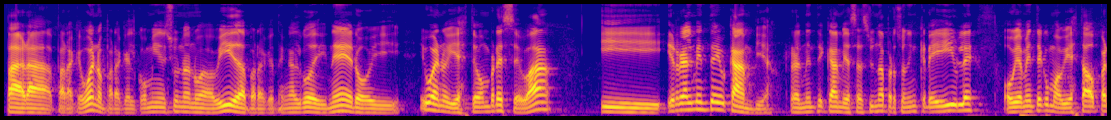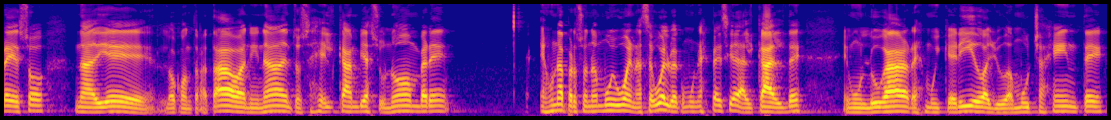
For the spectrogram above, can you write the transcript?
para, para que, bueno, para que él comience una nueva vida, para que tenga algo de dinero. Y, y bueno, y este hombre se va y, y realmente cambia, realmente cambia. Se hace una persona increíble. Obviamente, como había estado preso, nadie lo contrataba ni nada. Entonces él cambia su nombre. Es una persona muy buena, se vuelve como una especie de alcalde en un lugar, es muy querido, ayuda a mucha gente.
